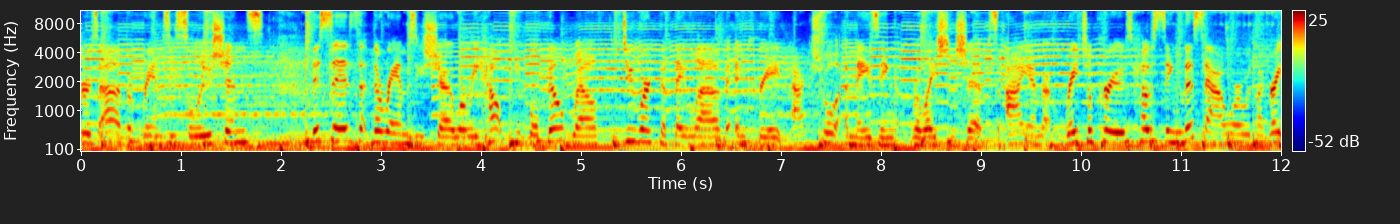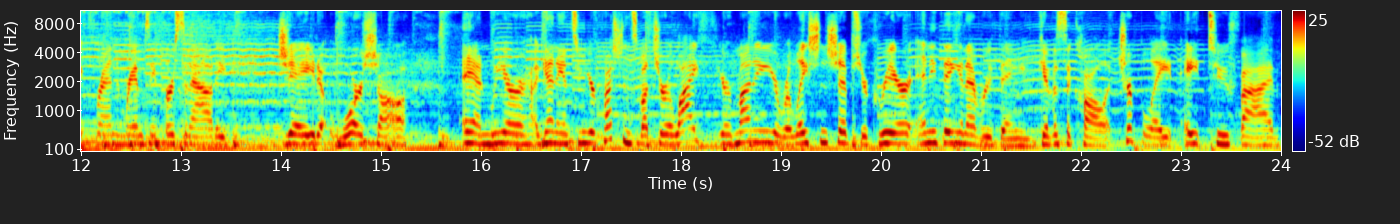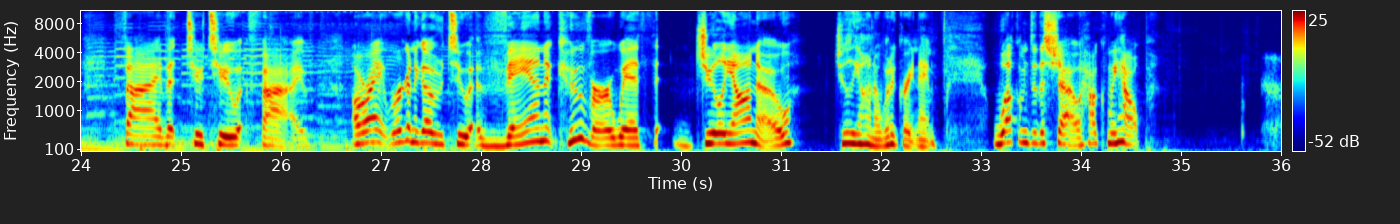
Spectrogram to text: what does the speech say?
headquarters of Ramsey Solutions. This is The Ramsey Show, where we help people build wealth, do work that they love, and create actual amazing relationships. I am Rachel Cruz, hosting this hour with my great friend and Ramsey personality, Jade Warshaw. And we are, again, answering your questions about your life, your money, your relationships, your career, anything and everything. Give us a call at 888 825 5225. All right, we're going to go to Vancouver with Giuliano. Giuliano, what a great name. Welcome to the show. How can we help?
